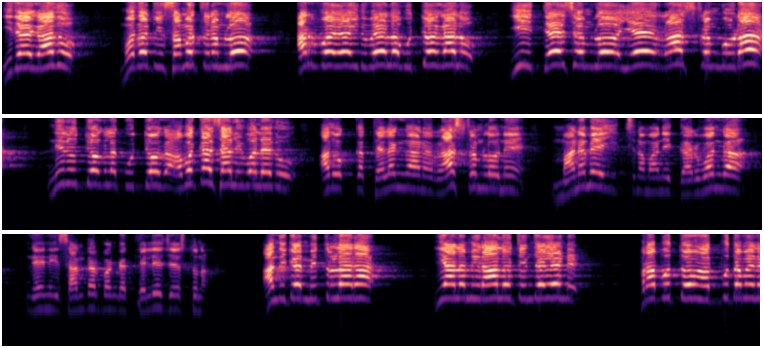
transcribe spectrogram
ఇదే కాదు మొదటి సంవత్సరంలో అరవై ఐదు వేల ఉద్యోగాలు ఈ దేశంలో ఏ రాష్ట్రం కూడా నిరుద్యోగులకు ఉద్యోగ అవకాశాలు ఇవ్వలేదు. అదొక్క తెలంగాణ రాష్ట్రంలోనే మనమే ఇచ్చినామని గర్వంగా నేను ఈ సందర్భంగా తెలియజేస్తున్నా. అందుకే మిత్రులారా ఇవాళ మీరు ఆలోచన చేయండి. ప్రభుత్వం అద్భుతమైన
